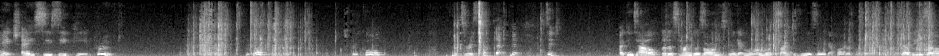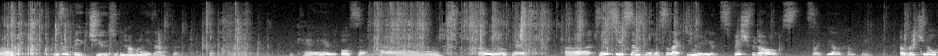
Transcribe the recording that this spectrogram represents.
HACCP approved. There we go. It's pretty cool. Yeah, yeah, sit. I can tell that as time goes on, he's going to get more and more excited, and he's going to get harder and harder. Now these are these are big chews. You can have one of these after. Okay, we also have. Oh, okay. Uh, tasty, simple, select ingredients. Fish for dogs. It's like the other company. Original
